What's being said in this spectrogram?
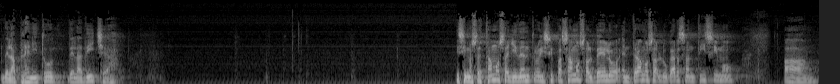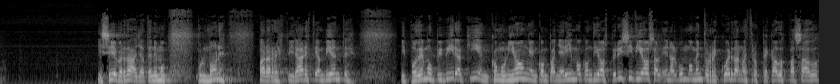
de la plenitud, de la dicha. Y si nos estamos allí dentro y si pasamos al velo, entramos al lugar santísimo, ah, y sí, es verdad, ya tenemos pulmones para respirar este ambiente y podemos vivir aquí en comunión, en compañerismo con Dios, pero ¿y si Dios en algún momento recuerda nuestros pecados pasados?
